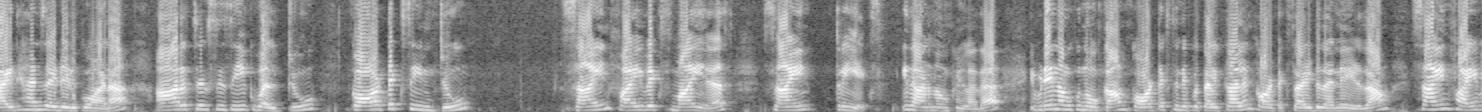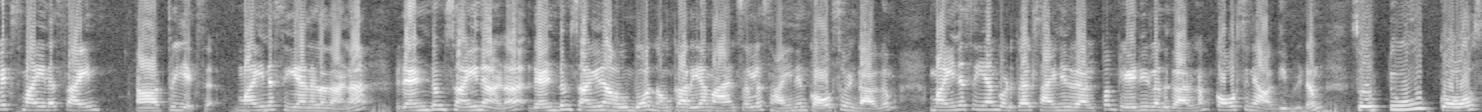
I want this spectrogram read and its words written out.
റൈറ്റ് ഹാൻഡ് സൈഡ് എടുക്കുവാണ്. R H x is equal to cot x in two sine five x minus sine three x ഇതാണ് നമുക്കുള്ളത്. ഇവിടെ നമുക്ക് നോക്കാം. കോട്ടക്സിന് ഇപ്പൊ തൽക്കാലം കോട്ടക്സ് ആയിട്ട് തന്നെ എഴുതാം. Sine five x minus sine three x minus ചെയ്യാനുള്ളതാണ് രണ്ടും സൈൻ ആണ്. രണ്ടും സൈൻ ആകുമ്പോൾ നമുക്കറിയാം ആൻസറിൽ സൈനും കോസും ഉണ്ടാകും. മൈനസ് ചെയ്യാൻ കൊടുത്താൽ സൈനിന് ഒരല്പം പേടിയുള്ളത് കാരണം കോസിനെ ആദ്യം വിടും. സോ ടു കോസ്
